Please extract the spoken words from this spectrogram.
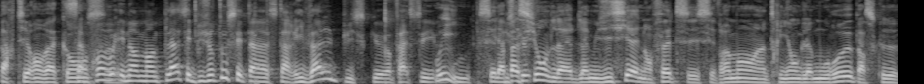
Partir en Ça vacances. prend euh, énormément de place et puis surtout c'est un, un rival puisque enfin c'est Oui, ou- c'est la puisque- passion de la, de la musicienne. En fait, c'est vraiment un triangle amoureux parce que euh,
